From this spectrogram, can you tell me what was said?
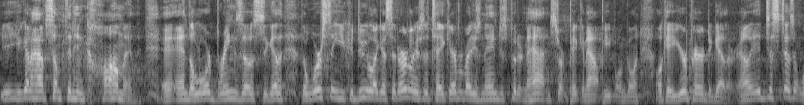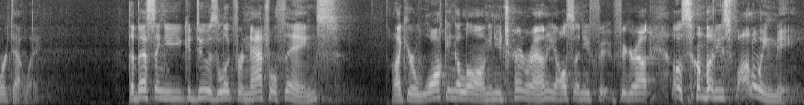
you gotta have something in common, and, and, the Lord brings those together. The worst thing you could do, like I said earlier, is to take everybody's name, just put it in a hat, and start picking out people and going, "Okay, you're paired together." Now, it just doesn't work that way. The best thing you could do is look for natural things, like you're walking along and you turn around and you all of a sudden you f- figure out, "Oh, somebody's following me."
